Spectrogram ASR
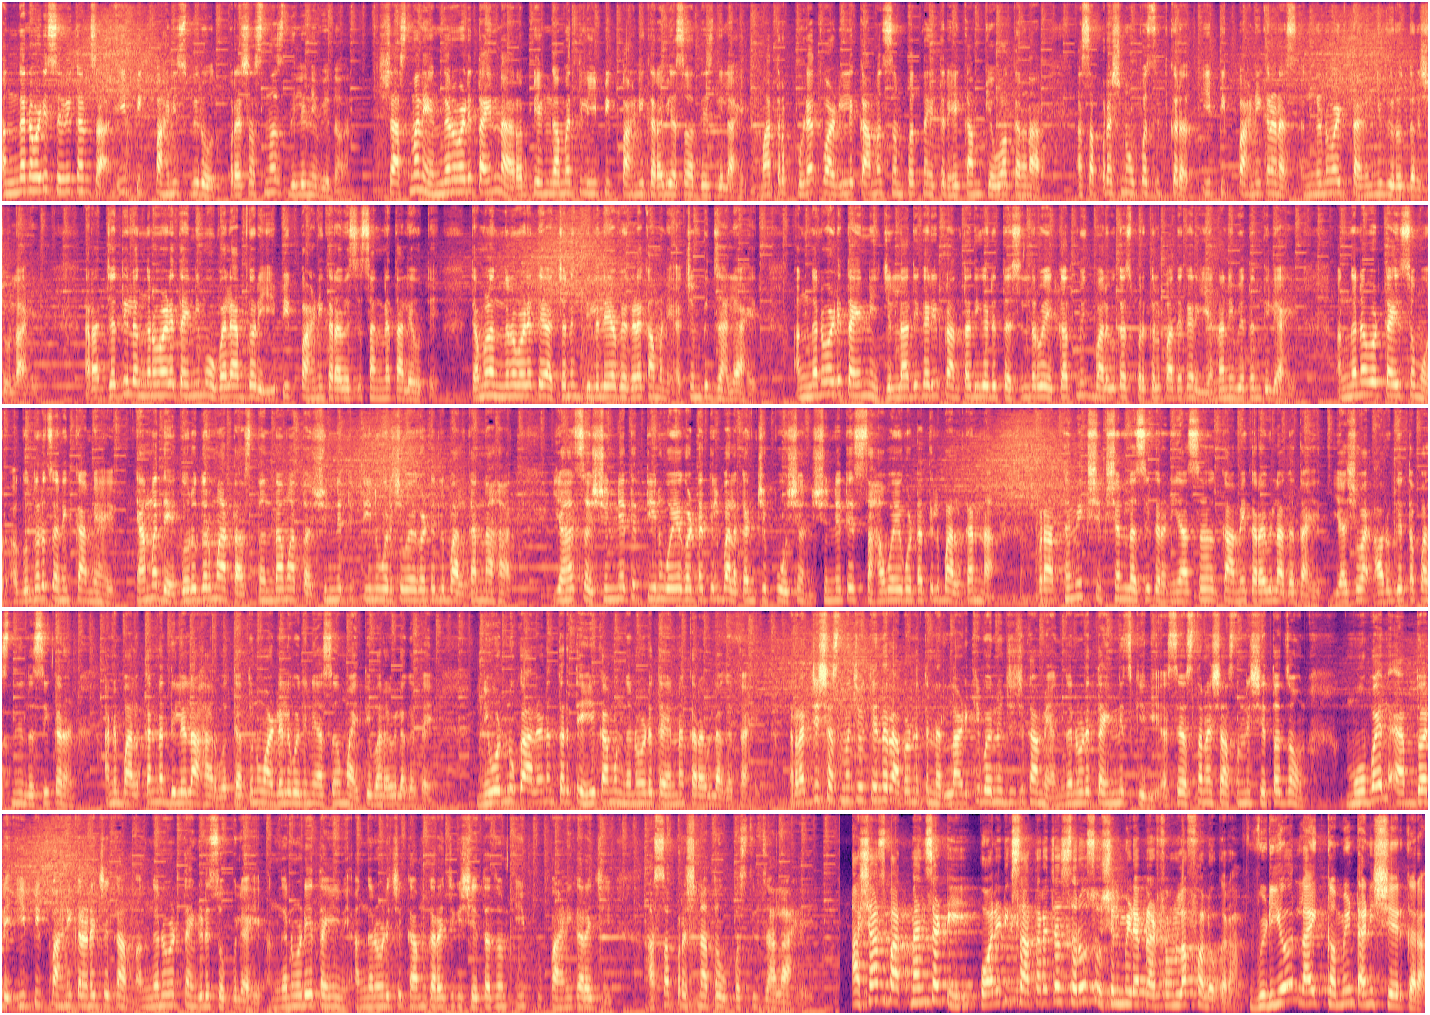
Anganwadi सेविकांचा E पीक पाहणीस विरोध प्रशासनास दिले निवेदन. शासनाने अंगणवाडी ताईंना रब्बी हंगामातील ई पीक पाहणी करावी असा आदेश दिला आहे. मात्र पुण्यात वाढलेले कामच संपत नाही तर हे काम केव्हा करणार असा प्रश्न उपस्थित करत ई पीक पाहणी करण्यास अंगणवाडी ताईंनी विरोध दर्शवला आहे. राज्यातील अंगणवाडी ताईंनी मोबाईल ॲपद्वारे ई पीक पाहणी करावी असे सांगण्यात आले होते. त्यामुळे अंगणवाडी ताई अचानक दिलेल्या या वेगळ्या कामाने अचंबित झाल्या आहेत. अंगणवाडी ताईंनी जिल्हाधिकारी प्रांताधिकारी तहसीलदार व एकात्मिक बालविकास प्रकल्प अधिकारी यांना निवेदन दिले आहे. अंगणवाडी ताईसमोर अगोदरच अनेक कामे आहेत. त्यामध्ये गरोदर माता स्तंदा माता शून्य ते तीन वर्ष वयोगटातील बालकांना आहार. यासह शून्य ते तीन वयोगटातील बालकांचे पोषण शून्य ते सहा वयोगटातील बालकांना प्राथमिक शिक्षण लसीकरण यासह कामे करावी लागत आहेत. याशिवाय आरोग्य तपासणी लसीकरण आणि बालकांना दिलेला आहार व त्यातून वाढलेले वजन यासह माहिती भरावी लागत आहे. निवडणुका आल्यानंतर तेही काम अंगणवाडी ताईंना करावी लागत आहे. राज्य शासनाच्या वतीने राबवण्यात येणार लाडकी बहिणीची कामे अंगणवाडी ताईंनीच केली. असे असताना शासनाने शेतात जाऊन मोबाईल ॲपद्वारे ई पीक पाहणी करण्याचे काम अंगणवाडी ताईंकडे सोपवले आहे. अंगणवाडी ताईंनी अंगणवाडीचे काम करायचे की शेतात जाऊन ई पाहणी करायची असा प्रश्न आता उपस्थित झाला आहे. अशाच बातम्यांसाठी पॉलिटिक्स साताराच्या सर्व सोशल मीडिया प्लॅटफॉर्मला फॉलो करा. व्हिडिओ लाईक कमेंट आणि शेअर करा.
